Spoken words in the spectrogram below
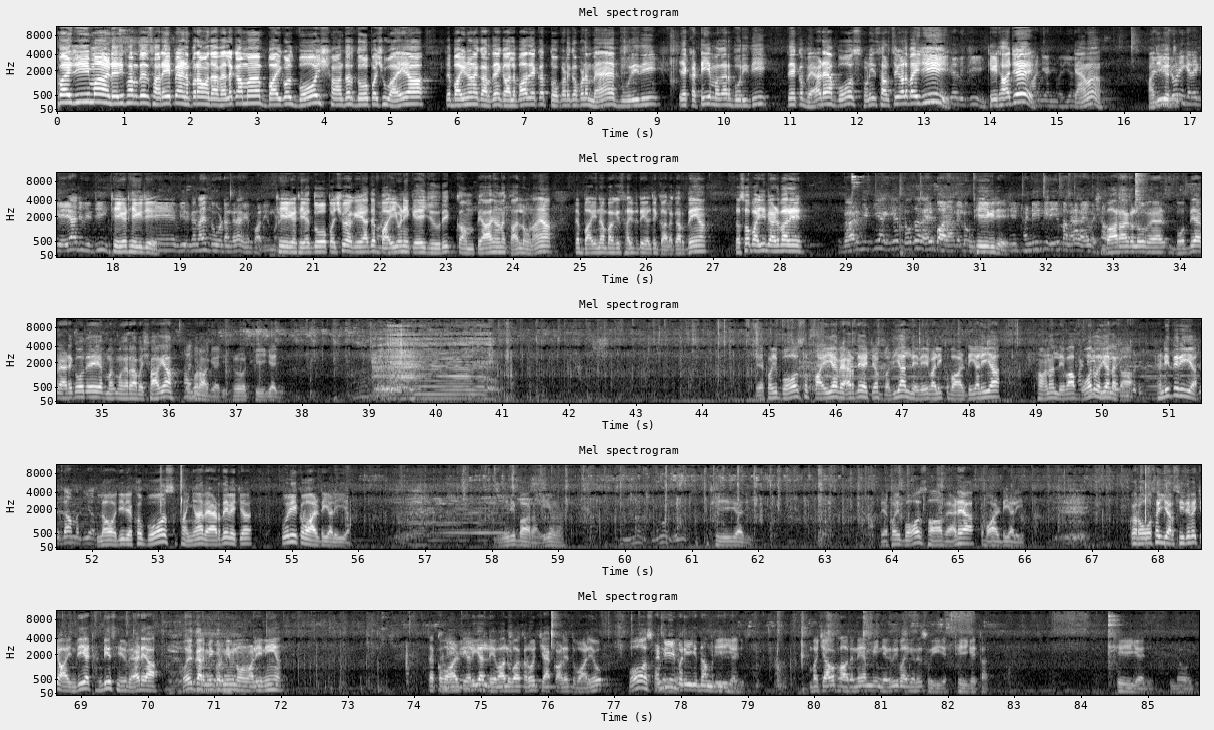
ਬਾਈ ਜੀ ਮਾਂ dairy farm ਦੇ ਸਾਰੇ ਭੈਣ ਭਰਾਵਾਂ ਦਾ ਵੈਲਕਮ। ਬਾਈ ਕੋਲ ਬਹੁਤ ਸ਼ਾਨਦਾਰ ਦੋ ਪਸ਼ੂ ਆਏ ਆ ਤੇ ਬਾਈ ਉਹਨਾਂ ਨਾਲ ਕਰਦੇ ਆ ਗੱਲਬਾਤ। ਇੱਕ ਤੋਕੜ ਕੱਪੜ ਮੈਂ ਬੂਰੀ ਦੀ ਇਹ ਕੱਟੀ ਮਗਰ ਬੂਰੀ ਦੀ ਤੇ ਇੱਕ ਵੈੜ ਆ ਬਹੁਤ ਸੋਹਣੀ। ਸਤਿ ਸ੍ਰੀ ਅਕਾਲ ਬਾਈ ਜੀ। ਠੀਕ ਠਾਕ ਜੀ? ਹਾਂਜੀ ਹਾਂਜੀ ਵਧੀਆ। ਕੈਮ? ਹਾਂਜੀ ਵੀਰ ਜੀ। ਨਹੀਂ ਕਿਤੇ ਗਏ ਅੱਜ ਵੀਰ ਜੀ। ਠੀਕ ਠੀਕ ਜੀ। ਤੇ ਵੀਰ ਕਹਿੰਦਾ ਦੋ ਡੰਗਰ ਹੈਗੇ ਪਾ ਦਿਓ ਠੀਕ ਹੈ ਠੀਕ ਹੈ ਦੋ ਪਸ਼ੂ ਹੈਗੇ ਆ ਤੇ ਬਾਈ ਹੁਣੀ ਕਿ ਜ਼ਰੂਰੀ ਕੰਮ ਪਿਆ ਹੈ ਹੁਣ ਕੱਲ ਆਉਣਾ ਆ ਤੇ ਬਾਈ ਨਾਲ ਬਾਕੀ ਸਾਰੀ ਡਿਟੇਲ 'ਚ ਗੱਲ ਕਰਦੇ ਆ ਦੱਸੋ ਬਾਈ ਜੀ ਵੈੜ ਬਾਰੇ। ਵੈੜ ਵੀਰ ਜੀ ਹੈਗੀ ਹੈ ਦੁੱਧ ਹੈਗਾ ਹੈ 12 ਕਿਲੋ। ਠੀਕ ਜੀ। ਠੰਡੀ ਧੀਰੀ ਮੰਗਣਾ ਹੈਗਾ ਵਛਾ 12 ਕਿਲੋ ਦੁੱਧ ਆ ਵੈੜ ਕੋ ਤੇ ਮ- ਮਗਰ ਆ ਬਛਾ ਗਿਆ ਉੱਪਰ ਆ ਗਿਆ ਜੀ। ਚਲੋ ਠੀਕ ਹੈ ਜੀ। ਦੇਖੋ ਜੀ ਬਹੁਤ ਸਫ਼ਾਈ ਆ ਵੈੜ ਦੇ ਵਿੱਚ ਵਧੀਆ ਲੇਵੇ ਵਾਲੀ ਕੁਆਲਿਟੀ ਵਾਲੀ ਆ। ਖਾਣਾ ਲੇਵਾ ਬਹੁਤ ਵਧੀਆ ਲੱਗਾ। ਠੰਡੀ ਤੇਰੀ ਆ। ਜਿੱਦਾਂ ਮਰਜ਼ੀ ਲਓ ਜੀ ਵੇਖੋ ਬਹੁਤ ਸਫਾਈਆਂ ਵੈੜ ਦੇ ਵਿੱਚ ਪੂਰੀ ਕੁਆਲਿਟੀ ਵਾਲੀ ਆ। ਇਹਦੀ ਬਾਹਰ ਆ ਗਈ ਹੁਣ। ਠੀਕ ਆ ਜੀ। ਦੇਖੋ ਜੀ ਬਹੁਤ ਸਾਫ਼ ਵੈੜ ਆ ਕੁਆਲਿਟੀ ਵਾਲੀ। ਕਰੋਸ ਜਰਸੀ ਦੇ ਵਿੱਚ ਆ ਜਾਂਦੀ ਆ ਠੰਡੀ ਸੀਰ ਵੈੜ ਆ ਕੋਈ ਗਰਮੀ ਗੁਰਮੀ ਮਨਾਉਣ ਵਾਲੀ ਨਹੀਂ ਆ। ਤੇ ਕੁਆਲਿਟੀ ਵਾਲੀ ਆ ਲੇਵਾ ਲੂਵਾ ਕਰੋ ਚੈੱਕ ਵਾਲੇ ਦਵਾ ਲਿਓ। ਬਹੁਤ ਸੋਹਣੀ ਠੰਡੀ ਆ। ਬੜੀ ਜਿੱਦਾਂ ਠੀਕ ਹੈ ਜੀ। ਬੱਚਾ ਵਿਖਾ ਦਿੰਨੇ ਆ ਮਹੀਨੇ ਕੁ ਦੀ ਬਾਈ ਕਹਿੰਦੇ ਸੂਈ ਹੈ ਠੀਕ ਹੈ ਤਾਂ। ਠੀਕ ਹੈ ਜੀ ਲਓ ਜੀ।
